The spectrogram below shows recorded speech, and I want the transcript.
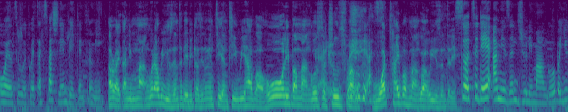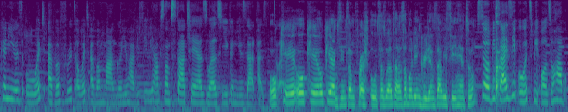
oil to work with, especially in baking for me. All right, and the mango that we're using today, because you know in TNT we have a whole heap of mangoes to choose from. Yes. What type of mango are we using today? So today I'm using Julie mango, but you can use whichever fruit or whichever mango you have. You see we have some starch here as well, so you can use that as well. Okay, okay, okay. I've seen some fresh oats as well. Tell us about the ingredients that we've seen here too. So besides the oats, we also have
